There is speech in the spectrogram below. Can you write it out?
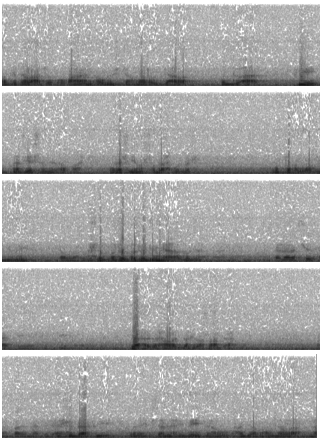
أو بقراءة القرآن أو بالاستغفار والدعوة والدعاء في ما تيسر من الأوقات ولا سيما الصباح والمساء. وفق الله الجميع. وثبت الجميع على الهدى استعمال السبحة في لا لا حرج لكن الأصابع أفضل قال في ولا يستعملها في بيته أو حجر أو نواة لا.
